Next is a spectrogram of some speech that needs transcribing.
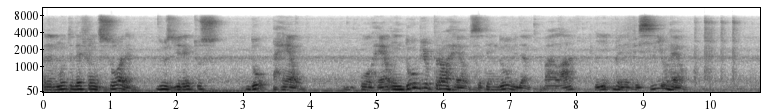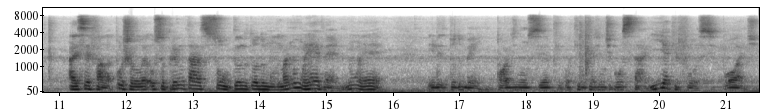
é muito defensora dos direitos do réu. O réu, em dúbio pro réu. Se tem dúvida, vai lá e beneficie o réu. Aí você fala, puxa, o, o Supremo está soltando todo mundo, mas não é, velho, não é. Ele, tudo bem, pode não ser aquilo que a gente gostaria que fosse, pode.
